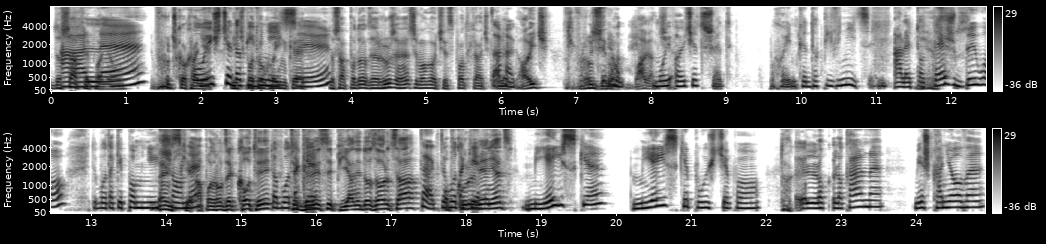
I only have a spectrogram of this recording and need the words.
do szafy ale Wróć, kochanie. Pójście do po tą piwnicy. choinkę. To trzeba po drodze różne rzeczy mogą cię spotkać, Tak. ale dojdź, wróć Szymon, mój cię. ojciec szedł po choinkę do piwnicy. Ale to Jezus. też było, to było takie Męskie, pomniejszone, a po drodze koty, To było takie- tygrysy, pijany dozorca, Tak, to było takie- miejskie, miejskie pójście po Tak. e, lo, lokalne, mieszkaniowe,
